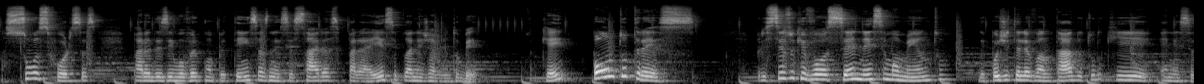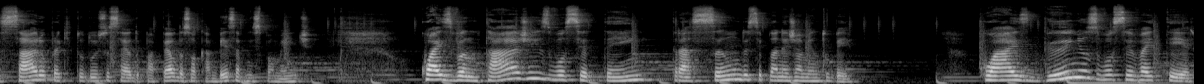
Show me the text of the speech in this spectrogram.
as suas forças, para desenvolver competências necessárias para esse planejamento B, ok? Ponto 3. Preciso que você, nesse momento, depois de ter levantado tudo que é necessário para que tudo isso saia do papel, da sua cabeça principalmente, quais vantagens você tem traçando esse planejamento B? Quais ganhos você vai ter,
